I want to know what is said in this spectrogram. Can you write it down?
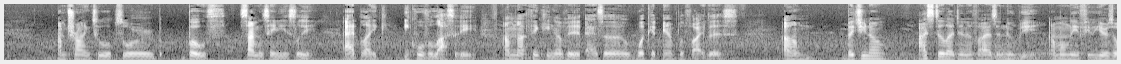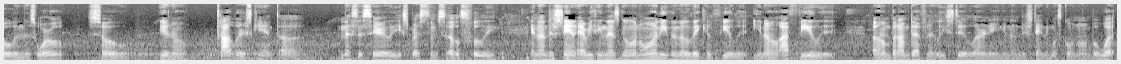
I'm trying to absorb both simultaneously at like equal velocity. I'm not thinking of it as a what could amplify this. Um, but you know, I still identify as a newbie. I'm only a few years old in this world, so you know, toddlers can't uh, necessarily express themselves fully and understand everything that's going on, even though they can feel it. You know, I feel it, um, but I'm definitely still learning and understanding what's going on. But what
